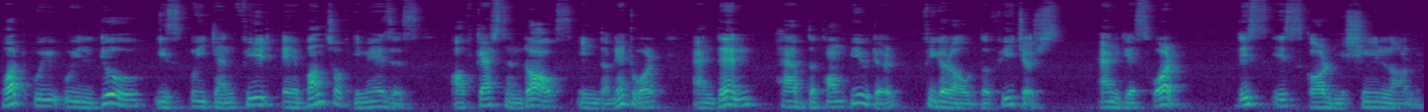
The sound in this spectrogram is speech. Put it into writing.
what we will do is we can feed a bunch of images of cats and dogs in the network and then have the computer figure out the features. And guess what? This is called machine learning.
